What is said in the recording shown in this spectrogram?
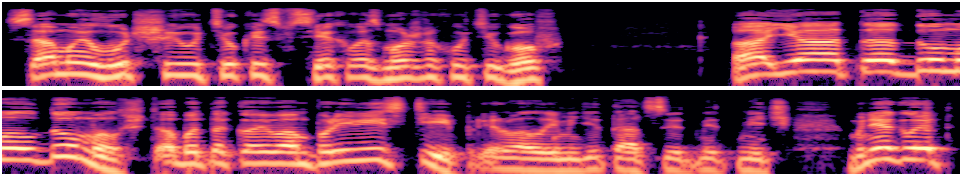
самый лучший утюг из всех возможных утюгов. — А я-то думал-думал, чтобы такое вам привезти, — прервал и медитацию Дмитрий Дмитриевич. — Мне, говорят,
